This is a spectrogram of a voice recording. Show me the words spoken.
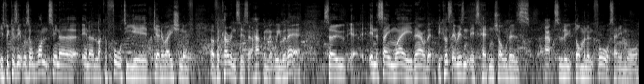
Is because it was a once in a in a like a 40 year generation of of occurrences that happened that we were there. So in the same way now that because there isn't this head and shoulders absolute dominant force anymore.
